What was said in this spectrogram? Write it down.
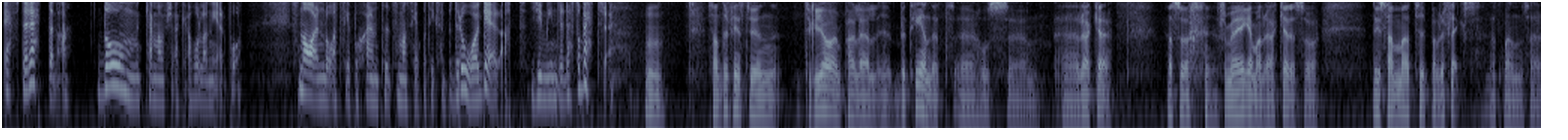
efterrätterna, de kan man försöka hålla ner på. Snarare än då att se på skärmtid som man ser på till exempel droger, att ju mindre desto bättre. Mm. Samtidigt finns det ju en, tycker jag, en parallell i beteendet eh, hos eh, eh rökare. Alltså, eftersom jag är gammal rökare så det är samma typ av reflex. Att man så här,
